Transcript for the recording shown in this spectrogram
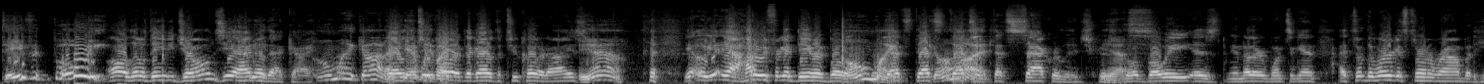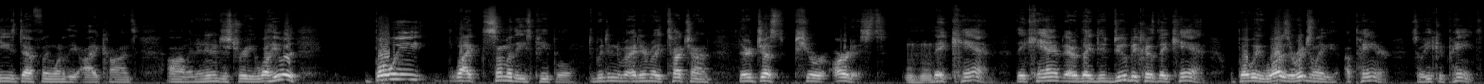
David Bowie. Oh, little Davy Jones. Yeah, I know that guy. Oh my god! The guy, I can't believe I. the guy with the two colored eyes. Yeah. Yeah, oh, yeah, yeah. How do we forget David Bowie? Oh, my that's that's God. that's that's sacrilege because Yes. Bowie is another once again. I thought the word gets thrown around, but he's definitely one of the icons um, in an industry. Well, he was Bowie, like some of these people we didn't I didn't really touch on. They're just pure artists. Mm-hmm. They can. they can they do because they can. Bowie was originally a painter, so he could paint,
